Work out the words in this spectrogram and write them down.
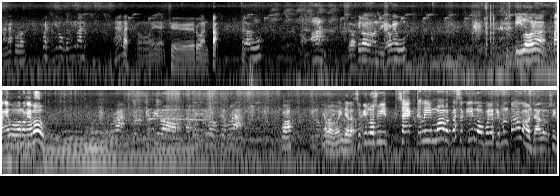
Mangat turun. Wes iki lho jenenge Pan. Hah? Wes, oh ya jeroan tok. Kira on. Kira 2000. kilo no. Petang ewu, orang ewu. Ora. Sepiro, kilo sweet sek lima apa sekilo apa ya mentolo njaluk sing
